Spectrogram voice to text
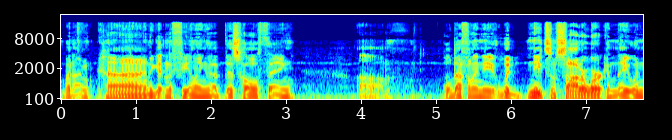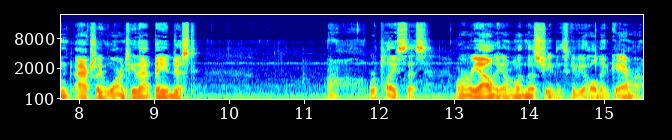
but I'm kind of getting the feeling that this whole thing um, will definitely need would need some solder work and they wouldn't actually warranty that they'd just replace this or in reality on one this cheap just give you a whole new camera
